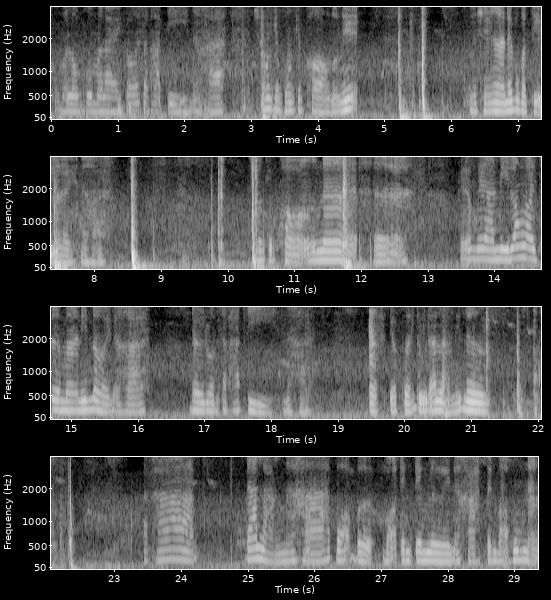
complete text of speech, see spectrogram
ผมมาลงพวงมาลัยก็สภาพดีนะคะ ช่องเก็บของเก็บของตรงนี้มาใช้งานได้ปกติเลยนะคะ ช่องเก็บของหน้าอ่าเพดานเพดานมีร่องรอยเจอมานิดหน่อยนะคะ โดยรวมสภาพดีนะคะ อะ เดี๋ยวเปิดดูด้านหลังนิดนึง ภาพด้านหลังนะคะ เบาะเบอะเบาะเต็มๆเลยนะคะ เป็นเบาะหุ้มหนัง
